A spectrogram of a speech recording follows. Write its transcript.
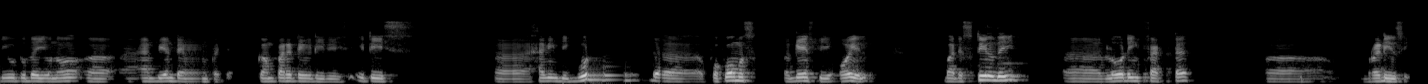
due to the you know uh, ambient temperature. Comparatively, it is, uh, having the good uh, performance against the oil, but still the uh, loading factor reducing.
